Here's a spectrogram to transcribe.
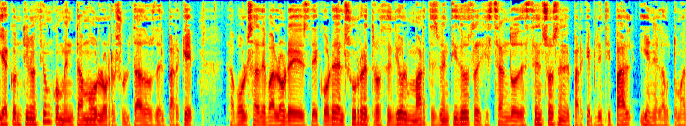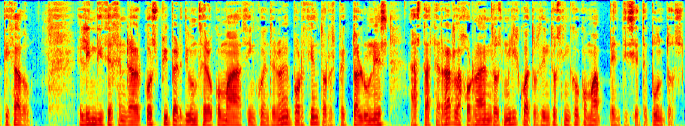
Y a continuación comentamos los resultados del parqué. La Bolsa de Valores de Corea del Sur retrocedió el martes 22 registrando descensos en el parque principal y en el automatizado. El índice general Kospi perdió un 0,59% respecto al lunes hasta cerrar la jornada en 2.405,27 puntos.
